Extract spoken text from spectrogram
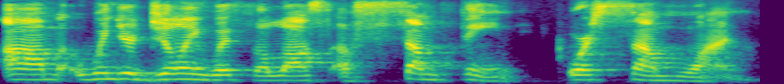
um, when you're dealing with the loss of something or someone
